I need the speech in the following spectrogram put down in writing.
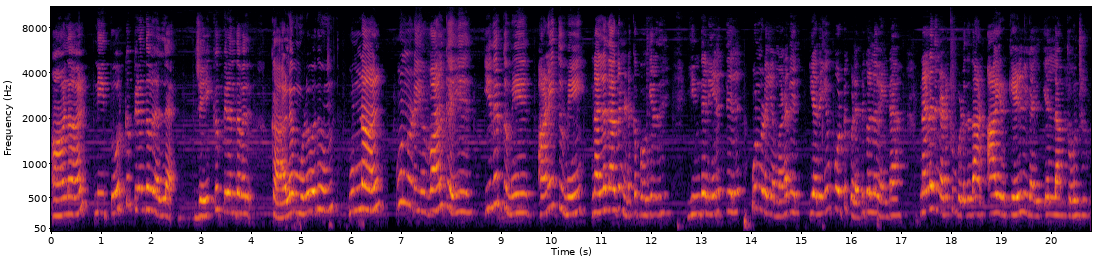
ஆனால் நீ தோற்க பிறந்தவள் அல்ல ஜெயிக்க பிறந்தவள். காலம் முழுவதும் உன்னால் உன்னுடைய வாழ்க்கையில் இதற்கு மேல் அனைத்துமே நல்லதாக நடக்கப் போகிறது. இந்த நேரத்தில் உன்னுடைய மனதில் எதையும் போட்டு குழப்பிக் கொள்ள வேண்டாம். நல்லது நடக்கும் பொழுதுதான் ஆயிரம் கேள்விகள் எல்லாம் தோன்றும்.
